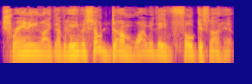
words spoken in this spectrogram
training like that? Because he was so dumb. Why would they focus on him?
